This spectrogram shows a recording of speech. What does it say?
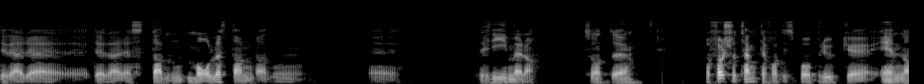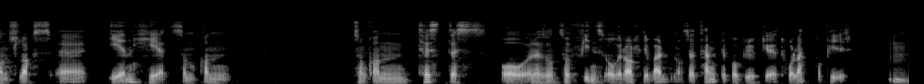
det der, eh, det der stand, målestandarden eh, rimer. da. Så at eh, og Først så tenkte jeg faktisk på å bruke en eller annen slags eh, enhet som kan som kan testes og eller sånn, som finnes overalt i verden. Og så jeg tenkte på å bruke toalettpapir. Mm.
